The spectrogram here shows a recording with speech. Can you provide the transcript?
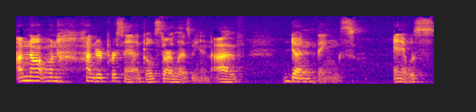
I'm not 100% a gold star lesbian. I've done things and it was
